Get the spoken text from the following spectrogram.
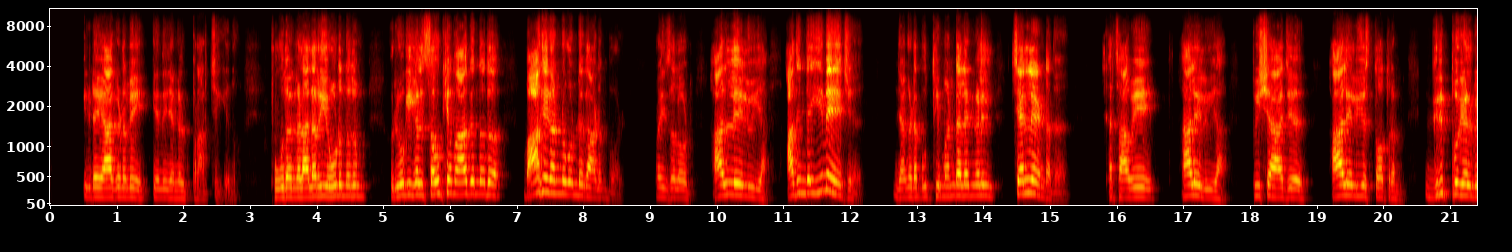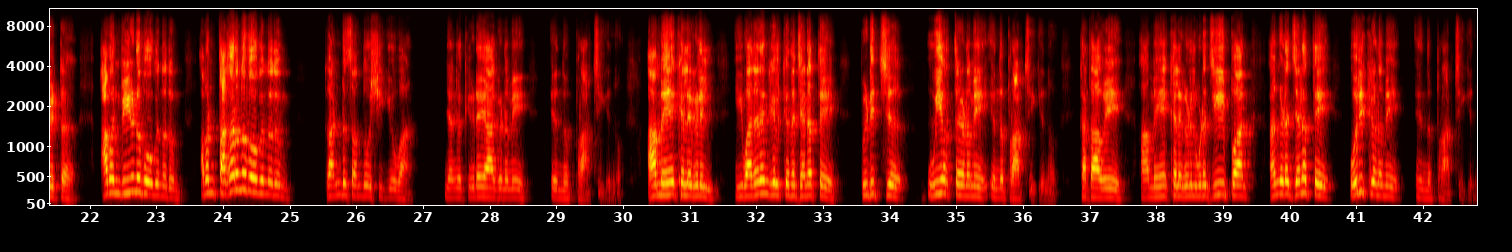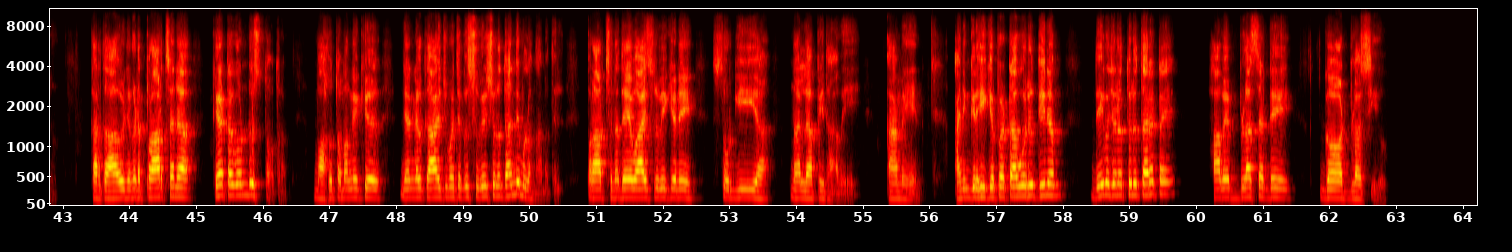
ഇടയാകണമേ എന്ന് ഞങ്ങൾ പ്രാർത്ഥിക്കുന്നു. ഭൂതങ്ങൾ അലറി ഓടുന്നതും രോഗികൾ സൗഖ്യമാകുന്നത് ബാഹ്യ കണ്ണുകൊണ്ട് കാണുമ്പോൾ അതിന്റെ ഇമേജ് ഞങ്ങളുടെ ബുദ്ധിമണ്ഡലങ്ങളിൽ ചെല്ലേണ്ടത്. കർത്താവേ ഹാലേലുയ പിശാജ് ഹാലേലുയ സ്തോത്രം. ഗ്രിപ്പുകൾ വിട്ട് അവൻ വീണു പോകുന്നതും അവൻ തകർന്നു പോകുന്നതും കണ്ട് സന്തോഷിക്കുവാൻ ഞങ്ങൾക്ക് ഇടയാകണമേ എന്ന് പ്രാർത്ഥിക്കുന്നു. ആ മേഖലകളിൽ ഈ വചനം കേൾക്കുന്ന ജനത്തെ പിടിച്ച് ഉയർത്തണമേ എന്ന് പ്രാർത്ഥിക്കുന്നു. കർത്താവെ ആ മേഖലകളിലൂടെ ജീവിപ്പാൻ അങ്ങയുടെ ജനത്തെ ഒരുക്കണമേ എന്ന് പ്രാർത്ഥിക്കുന്നു. കർത്താവ് ഞങ്ങളുടെ പ്രാർത്ഥന കേട്ടുകൊണ്ട് സ്തോത്രം. മഹത്വം അങ്ങയ്ക്ക് ഞങ്ങൾക്ക് ആയുചുമച്ചക്ക് സുവേശ്വര ധന്യമുള്ള നാമത്തിൽ പ്രാർത്ഥന ദയവായി ശ്രവിക്കണേ. സ്വർഗീയ നല്ല പിതാവേ. ആമേൻ. അനുഗ്രഹിക്കപ്പെട്ട ഒരു ദിനം ദൈവജനത്തിന് തരട്ടെ. Have a blessed day God bless you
